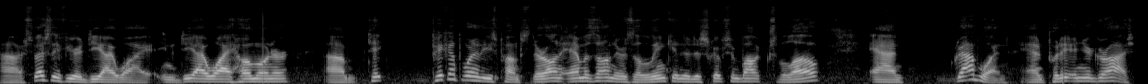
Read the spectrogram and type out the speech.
Uh, especially if you're a DIY, you know, DIY homeowner, um, take, pick up one of these pumps. They're on Amazon. There's a link in the description box below and grab one and put it in your garage.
